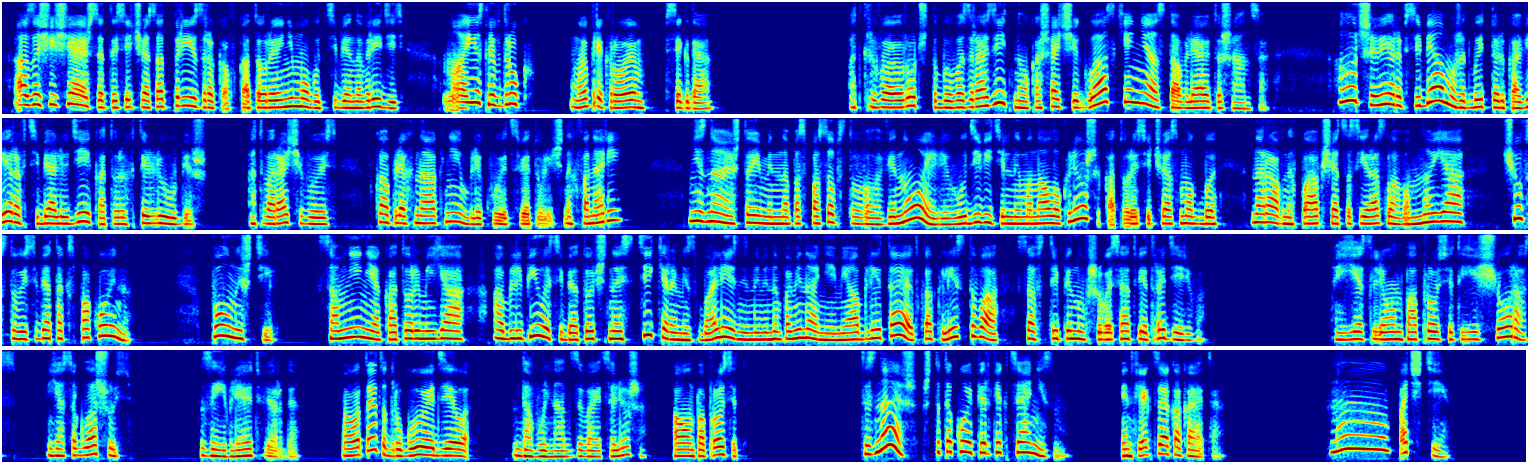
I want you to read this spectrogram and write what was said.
А защищаешься ты сейчас от призраков, которые не могут тебе навредить. Ну а если вдруг, мы прикроем всегда. Открываю рот, чтобы возразить, но кошачьи глазки не оставляют и шанса. Лучше веры в себя может быть только вера в тебя людей, которых ты любишь. Отворачиваюсь каплях на окне бликует свет уличных фонарей. Не знаю, что именно поспособствовало вино или удивительный монолог Лёши, который сейчас мог бы на равных пообщаться с Ярославом, но я чувствую себя так спокойно. Полный штиль. Сомнения, которыми я облепила себя точно стикерами с болезненными напоминаниями, облетают, как листва со встрепенувшегося от ветра дерева. Если он попросит еще раз, я соглашусь, заявляю твердо. Вот это другое дело, довольно отзывается Лёша. А он попросит. Ты знаешь, что такое перфекционизм? Инфекция какая-то. Ну, почти.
